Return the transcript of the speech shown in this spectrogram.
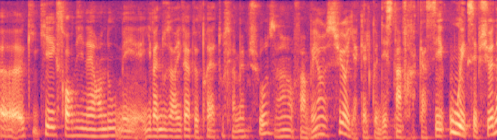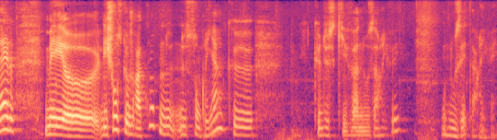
euh, qui, qui est extraordinaire en nous. Mais il va nous arriver à peu près à tous la même chose. hein. Enfin, bien sûr, il y a quelques destins fracassés ou exceptionnels. Mais euh, les choses que je raconte ne, ne sont rien que, que de ce qui va nous arriver, ou nous est arrivé.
